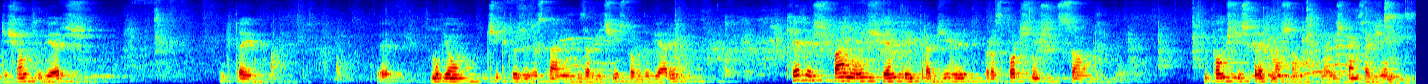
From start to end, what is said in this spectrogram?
dziesiąty wiersz i tutaj y, mówią ci, którzy zostali zabici z powodu wiary. Kiedyż, Panie święty i prawdziwy, rozpoczniesz sąd i pomścisz krew naszą na mieszkańcach ziemi.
